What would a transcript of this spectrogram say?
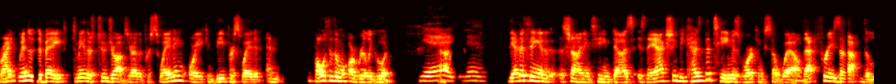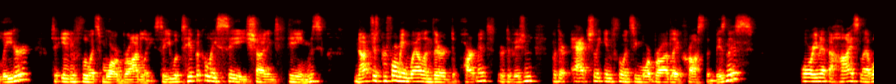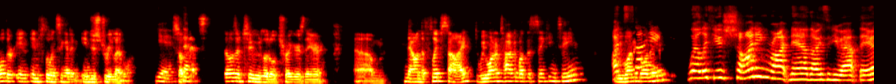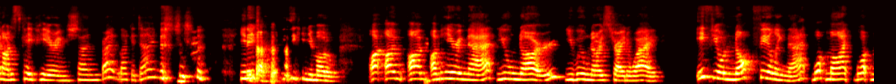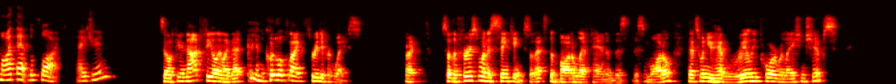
right? When there's debate, to me, there's two jobs. You're either persuading or you can be persuaded, and both of them are really good. Yeah, uh, yeah. The other thing that a shining team does is they actually, because the team is working so well, that frees up the leader to influence more broadly. So you will typically see shining teams not just performing well in their department or division, but they're actually influencing more broadly across the business, or even at the highest level, they're in influencing at an industry level. Yeah. So that's those are two little triggers there. Um, now, on the flip side, do we want to talk about the sinking team? Do I'd we want to go there? Well, if you're shining right now, those of you out there, and I just keep hearing shine bright like a diamond, you need Yeah. to put music in your model. I, I'm I'm I'm hearing that. You'll know, you will know straight away. If you're not feeling that, what might what might that look like, Adrian? So if you're not feeling like that, it could look like three different ways, right? So the first one is sinking. So that's the bottom left hand of this this model. That's when you have really poor relationships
